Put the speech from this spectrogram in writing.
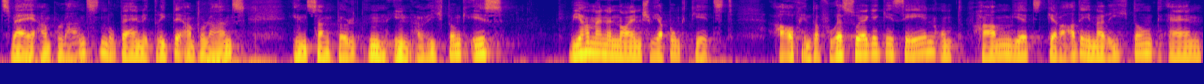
zwei Ambulanzen, wobei eine dritte Ambulanz in St. Pölten in Errichtung ist. Wir haben einen neuen Schwerpunkt jetzt auch in der Vorsorge gesehen und haben jetzt gerade in Errichtung ein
